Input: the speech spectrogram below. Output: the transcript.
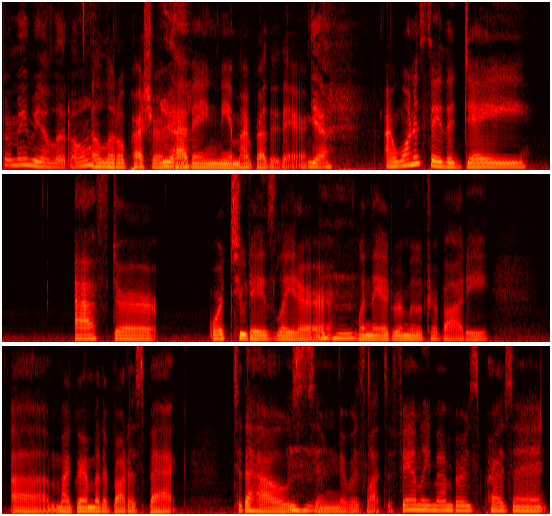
But maybe a little. a little pressure of Yeah. having me and my brother there. yeah. I want to say the day after or two days later, Mm-hmm. when they had removed her body, uh, my grandmother brought us back to the house, Mm-hmm. and there was lots of family members present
